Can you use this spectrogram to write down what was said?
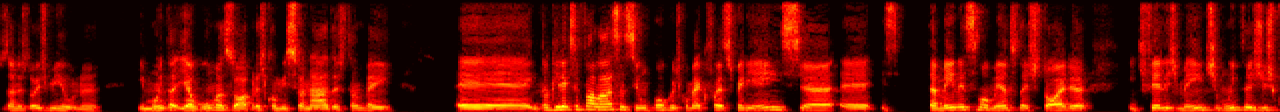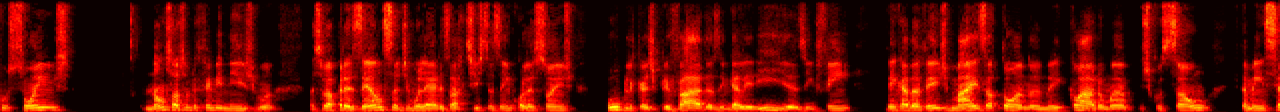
os anos 2000, né? E, muita, e algumas obras comissionadas também. É, então, queria que você falasse assim, um pouco de como é que foi a experiência, é, também nesse momento da história em que, felizmente, muitas discussões, não só sobre feminismo, a presença de mulheres artistas em coleções públicas, privadas, em galerias, enfim, vem cada vez mais à tona. Né? E, claro, uma discussão que também se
